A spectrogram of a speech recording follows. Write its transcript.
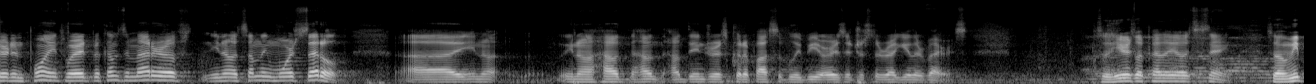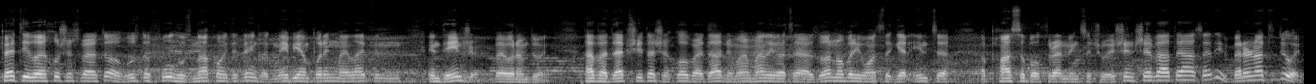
certain point where it becomes a matter of you know it's something more settled. Uh, you know, you know how how how dangerous could it possibly be, or is it just a regular virus? So here's what Peleo is saying. So mi peti lo svarato. Who's the fool who's not going to think like maybe I'm putting my life in, in danger by what I'm doing? Nobody wants to get into a possible threatening situation. Better not to do it.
